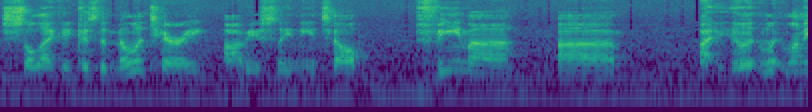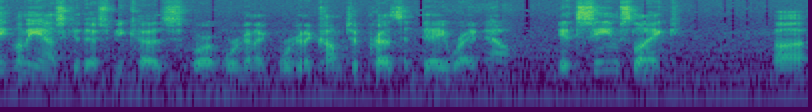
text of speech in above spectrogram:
selected because the military obviously needs help FEMA um, I, let, let me let me ask you this because we're, we're gonna we're gonna come to present day right now it seems like uh,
